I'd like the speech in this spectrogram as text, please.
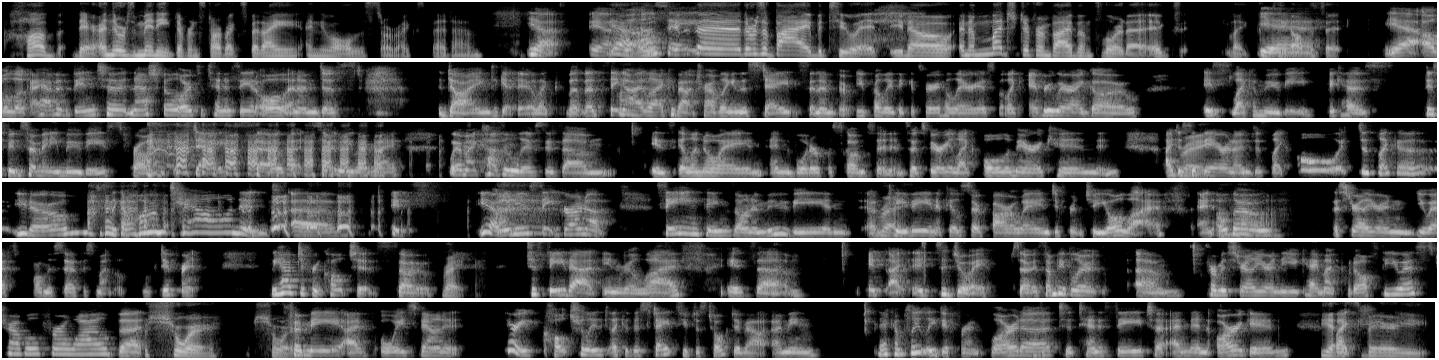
hub there and there was many different starbucks but i i knew all the starbucks but um yeah yeah, yeah well, I'll was, say a, there was a vibe to it, you know, and a much different vibe in Florida. It's like complete yeah. opposite. Yeah. Oh, well, look, I haven't been to Nashville or to Tennessee at all, and I'm just dying to get there. Like the, the thing oh. I like about traveling in the States, and I'm, you probably think it's very hilarious, but like everywhere I go is like a movie because there's been so many movies from the States. so, but certainly where my, where my cousin lives is, um, is Illinois and, and the border of Wisconsin. And so it's very like all American. And I just right. sit there and I'm just like, oh, it's just like a, you know, just like a hometown. And um, it's, you know, when you see grown up seeing things on a movie and on right. TV and it feels so far away and different to your life. And although uh-huh. Australia and US on the surface might look, look different, we have different cultures. So right to see that in real life is um, it's it's a joy. So some people are um, from Australia and the UK might put off the US travel for a while, but sure, sure. For me, I've always found it very culturally like the states you've just talked about. I mean, they're completely different. Florida to Tennessee to and then Oregon. Yes, like very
